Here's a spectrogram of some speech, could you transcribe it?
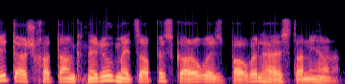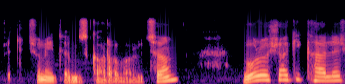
Այդ աշխատանքներով մեծապես կարող է զբաղվել Հայաստանի Հանրապետությունը դեմս կառավարության Որոշակի քայլեր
